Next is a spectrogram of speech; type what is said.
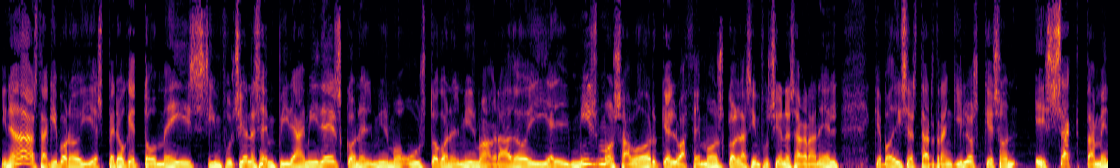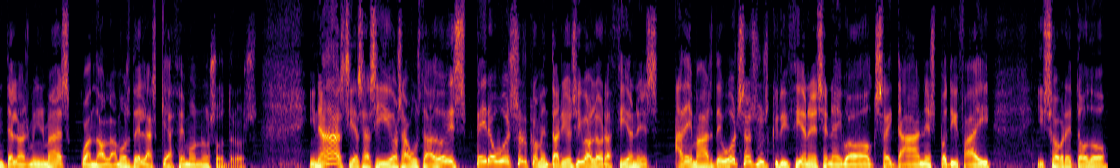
Y nada, hasta aquí por hoy. Espero que toméis infusiones en pirámides con el mismo gusto, con el mismo agrado y el mismo sabor que lo hacemos con las infusiones a granel, que podéis estar tranquilos que son exactamente las mismas cuando hablamos de las que hacemos nosotros. Y nada, si es así os ha gustado, espero vuestros comentarios y valoraciones, además de vuestras suscripciones en iBox, iTunes, Spotify y sobre todo,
